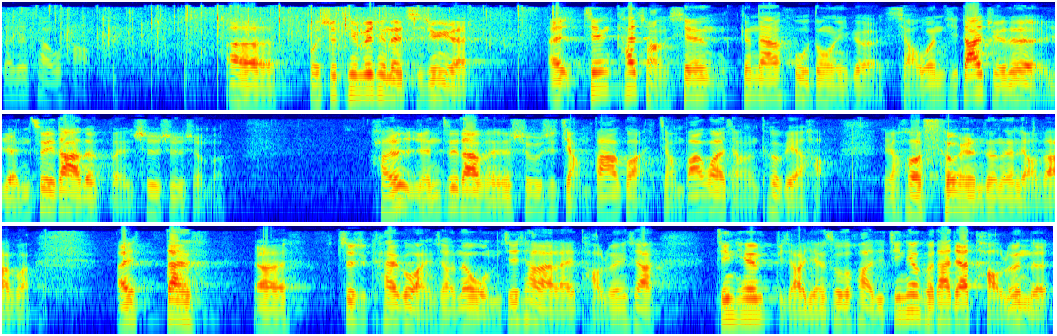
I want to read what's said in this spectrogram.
大家下午好。呃，我是 Team Vision 的齐俊元。哎，今天开场先跟大家互动一个小问题，大家觉得人最大的本事是什么？好像人最大本事是不是讲八卦？讲八卦讲的特别好，然后所有人都能聊八卦。哎，但呃，这是开个玩笑。那我们接下来来讨论一下今天比较严肃的话题。今天和大家讨论的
